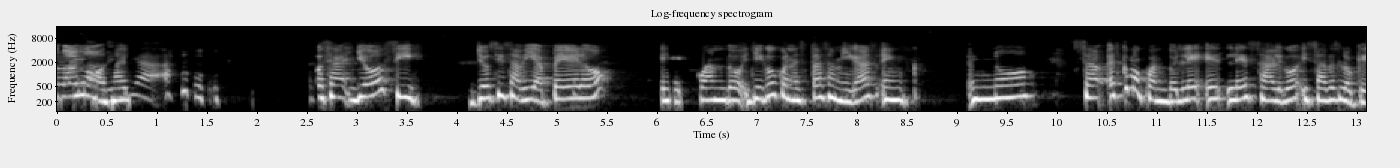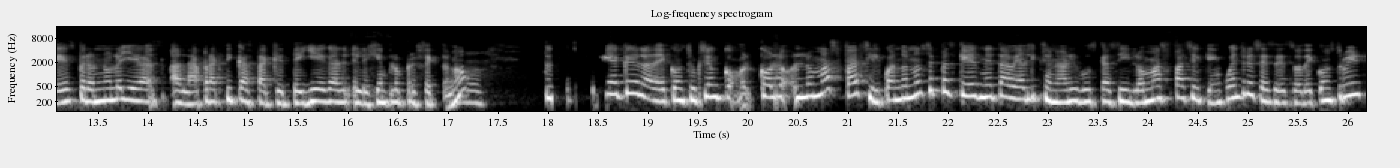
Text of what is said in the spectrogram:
no vamos, sabía. O sea, yo sí, yo sí sabía, pero eh, cuando llego con estas amigas, en, no, es como cuando eh, lees algo y sabes lo que es, pero no lo llegas a la práctica hasta que te llega el, ejemplo perfecto, ¿no? Que la deconstrucción, como, lo, más fácil, cuando no sepas qué es neta, ve al diccionario y busca así, lo más fácil que encuentres es eso, de construir.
